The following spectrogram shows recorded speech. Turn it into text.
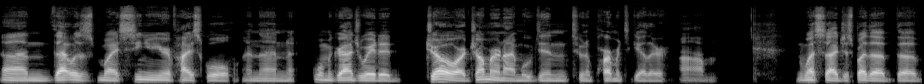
Um that was my senior year of high school and then when we graduated Joe our drummer and I moved into an apartment together um in West Side just by the the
